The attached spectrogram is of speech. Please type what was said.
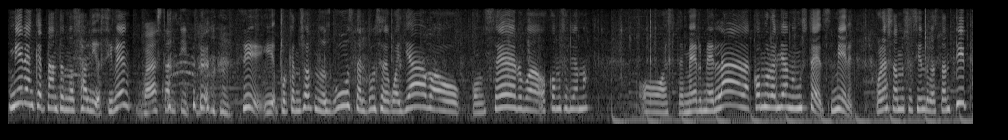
Miren qué tanto nos salió, ¿sí ven? Bastantito. sí, porque a nosotros nos gusta el dulce de guayaba o conserva, o ¿cómo se llama? O este, mermelada, ¿cómo lo llaman ustedes? Miren, por eso estamos haciendo bastantito.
